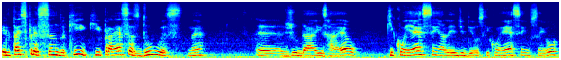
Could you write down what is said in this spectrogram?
ele está expressando aqui que para essas duas, né, é, Judá e Israel, que conhecem a lei de Deus, que conhecem o Senhor,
